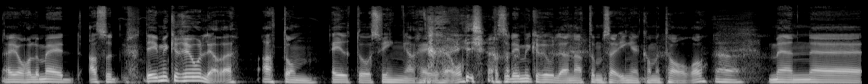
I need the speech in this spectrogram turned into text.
jag håller med. Alltså, det är mycket roligare att de är ute och svingar hej och hå. Ja. Alltså det är mycket roligare än att de säger inga kommentarer. Ja. Men eh,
